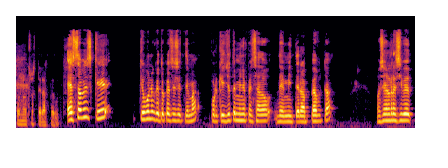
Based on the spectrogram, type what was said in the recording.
con otros terapeutas. Eh, ¿Sabes qué? Qué bueno que tocas ese tema, porque yo también he pensado de mi terapeuta. O sea, él recibe,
